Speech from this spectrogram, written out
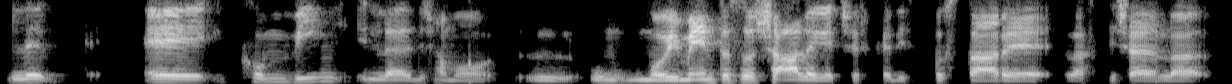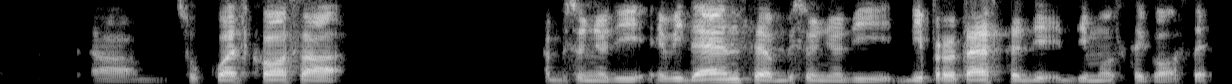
le, è convin- il, diciamo, un movimento sociale che cerca di spostare l'asticella uh, su qualcosa ha bisogno di evidenze, ha bisogno di, di proteste, di, di, molte cose.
